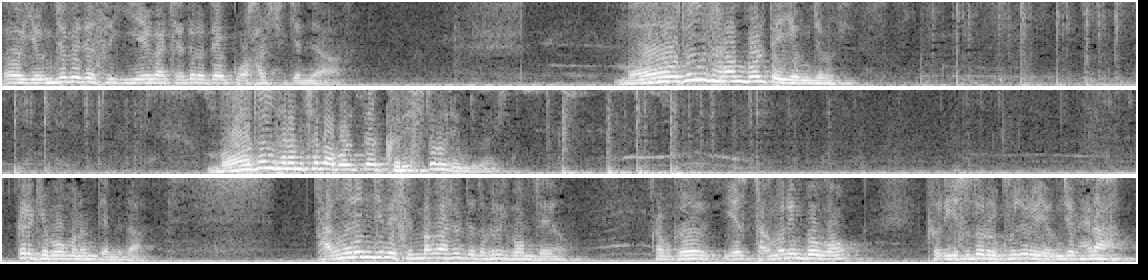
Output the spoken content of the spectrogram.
어, 영접에 대해서 이해가 제대로 됐고 할 수 있겠냐 모든 사람 볼 때 영접을 모든 사람 쳐다볼 때 그리스도를 영접하는 것이다. 그렇게 보면 됩니다. 장로님 집에 신방 갔을 때도 그렇게 보면 돼요. 그럼 그 예수 장로님 보고 그리스도를 구주로 영접해라.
